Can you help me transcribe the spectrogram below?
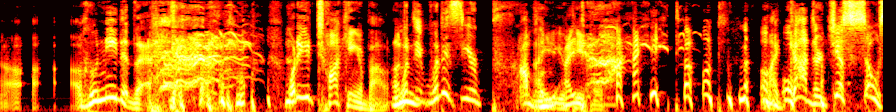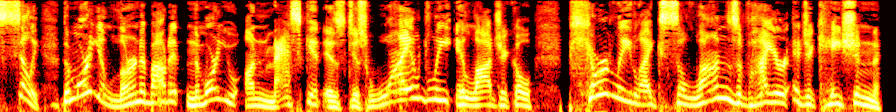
Uh, uh, who needed that? what are you talking about? Un- what, what is your problem, I, you I, people? I don't know. Oh my God, they're just so silly. The more you learn about it, and the more you unmask it as just wildly illogical, purely like salons of higher education,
